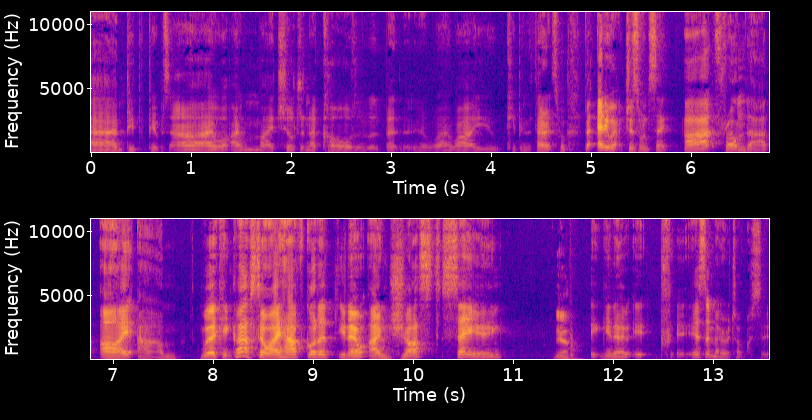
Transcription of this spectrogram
And people, people say, "Oh, I, I, my children are cold, but you know, why, why are you keeping the ferrets warm?" But anyway, just want to say, uh, from that, I am working class, so I have got a, you know, I'm just saying, Yeah, you know, it, it is a meritocracy.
